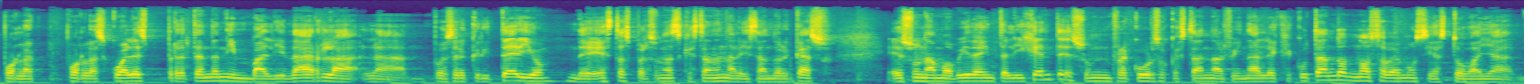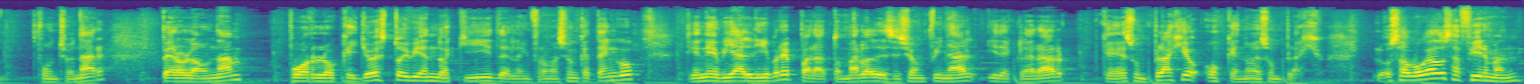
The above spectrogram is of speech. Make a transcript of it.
por, la, por las cuales pretenden invalidar la, pues el criterio de estas personas que están analizando el caso. Es una movida inteligente, es un recurso que están al final ejecutando, no sabemos si esto vaya a funcionar, pero la UNAM por lo que yo estoy viendo aquí de la información que tengo, tiene vía libre para tomar la decisión final y declarar que es un plagio o que no es un plagio. Los abogados afirman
